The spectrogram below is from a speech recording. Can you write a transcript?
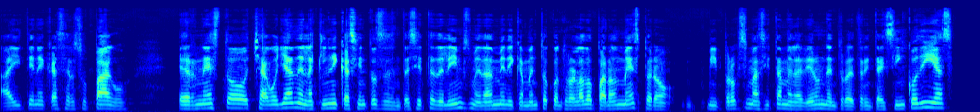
Ahí tiene que hacer su pago. Ernesto Chagoyán en la clínica 167 del IMSS me dan medicamento controlado para un mes, pero mi próxima cita me la dieron dentro de 35 días.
